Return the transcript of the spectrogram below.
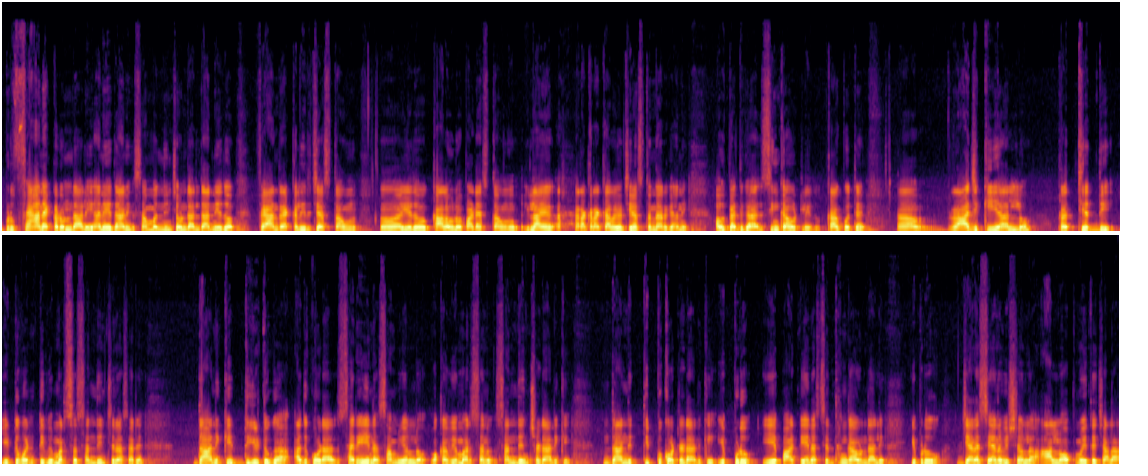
ఇప్పుడు ఫ్యాన్ ఎక్కడ ఉండాలి అనే దానికి సంబంధించి ఉండాలి. దాన్ని ఏదో ఫ్యాన్ రెక్కలు ఇరిచేస్తాము ఏదో కాలువలో పడేస్తాము ఇలా రకరకాలుగా చేస్తున్నారు కానీ అవి పెద్దగా సింక్ అవ్వట్లేదు. కాకపోతే రాజకీయాల్లో ప్రత్యర్థి ఎటువంటి విమర్శ సంధించినా సరే దానికి ధీటుగా అది కూడా సరైన సమయంలో ఒక విమర్శను సంధించడానికి దాన్ని తిప్పికొట్టడానికి ఎప్పుడు ఏ పార్టీ అయినా సిద్ధంగా ఉండాలి. ఇప్పుడు జనసేన విషయంలో ఆ లోపమైతే చాలా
